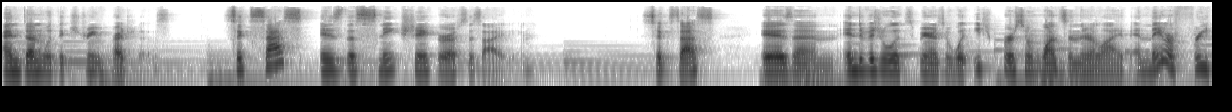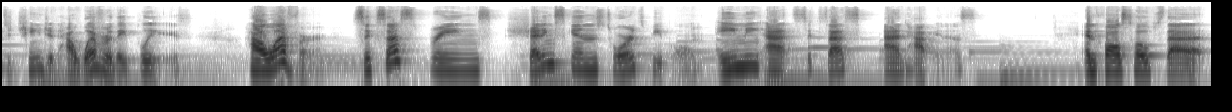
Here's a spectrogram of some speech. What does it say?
and done with extreme prejudice. Success is the snake shaker of society. Success is an individual experience of what each person wants in their life, and they are free to change it however they please. However, success brings shedding skins towards people, aiming at success and happiness, and false hopes that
